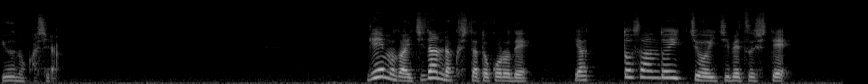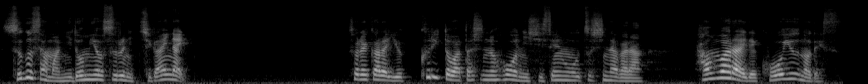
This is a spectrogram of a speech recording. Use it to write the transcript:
言うのかしら。ゲームが一段落したところでやっとサンドイッチを一別してすぐさま二度見をするに違いない。それからゆっくりと私の方に視線を移しながら半笑いでこう言うのです。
